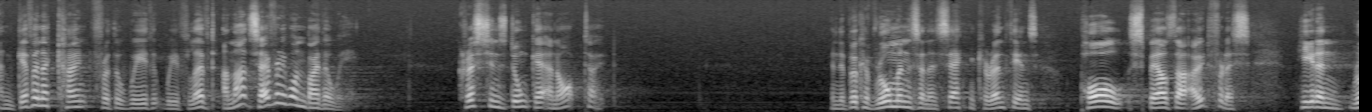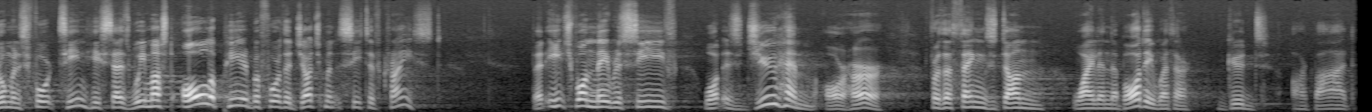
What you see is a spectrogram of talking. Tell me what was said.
and give an account for the way that we've lived. And that's everyone, by the way. Christians don't get an opt out. In the book of Romans and in 2 Corinthians, Paul spells that out for us. Here in Romans 14, he says, We must all appear before the judgment seat of Christ, that each one may receive what is due him or her for the things done while in the body, whether good or bad.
